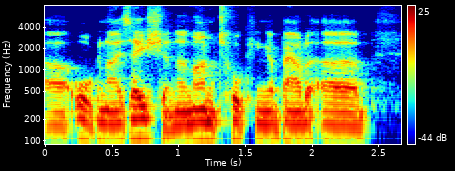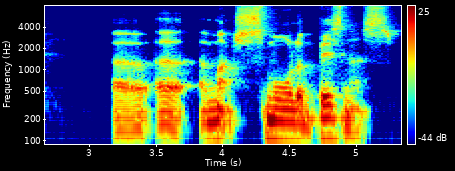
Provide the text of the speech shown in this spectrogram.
uh, organization. And i'm talking about a, a, a much smaller business.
